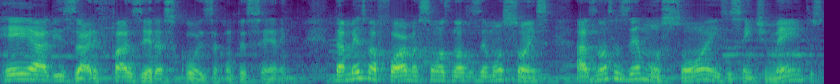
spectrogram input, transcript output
realizar e fazer as coisas acontecerem. Da mesma forma são as nossas emoções. As nossas emoções e sentimentos,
